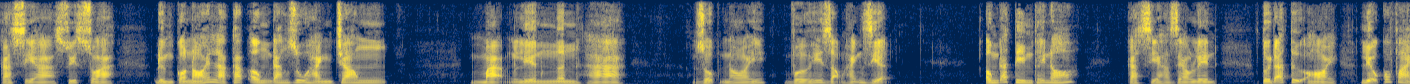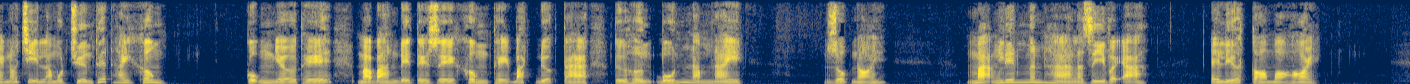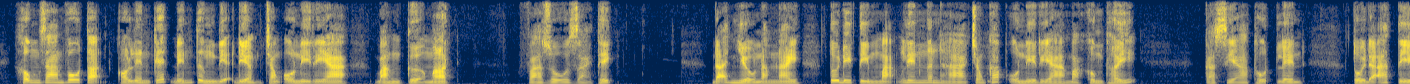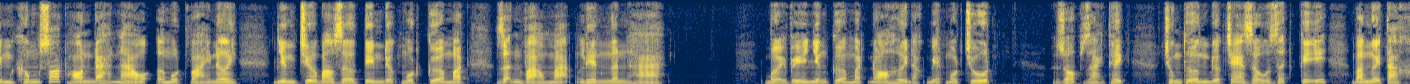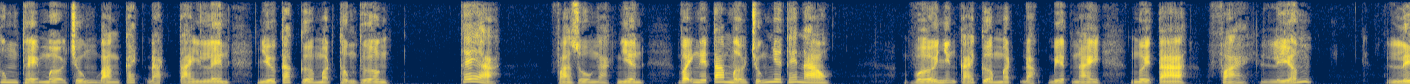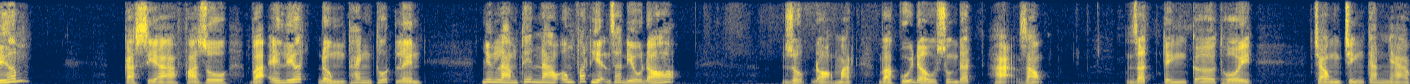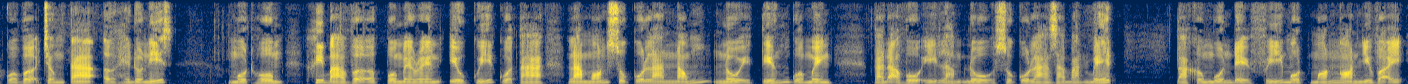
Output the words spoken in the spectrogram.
Cassia suýt xoa, đừng có nói là các ông đang du hành trong... Mạng liên ngân hà, Job nói với giọng hãnh diện. Ông đã tìm thấy nó? Cassia reo lên. Tôi đã tự hỏi liệu có phải nó chỉ là một truyền thuyết hay không? Cũng nhờ thế mà ban DTG không thể bắt được ta từ hơn 4 năm nay. Job nói, mạng liên ngân hà là gì vậy ạ? Elias tò mò hỏi. Không gian vô tận có liên kết đến từng địa điểm trong Oniria bằng cửa mật. Vazo giải thích. Đã nhiều năm nay, tôi đi tìm mạng liên ngân hà trong khắp Oniria mà không thấy. Cassia thốt lên. Tôi đã tìm không sót hòn đá nào ở một vài nơi, nhưng chưa bao giờ tìm được một cửa mật dẫn vào mạng liên ngân hà. Bởi vì những cửa mật đó hơi đặc biệt một chút. Job giải thích, chúng thường được che giấu rất kỹ và người ta không thể mở chúng bằng cách đặt tay lên như các cửa mật thông thường. Thế à? Phazo ngạc nhiên, vậy người ta mở chúng như thế nào? Với những cái cửa mật đặc biệt này, người ta phải liếm. Liếm? Cassia, Phazo và Elliot đồng thanh thốt lên. Nhưng làm thế nào ông phát hiện ra điều đó? Job đỏ mặt và cúi đầu xuống đất hạ giọng. Rất tình cờ thôi. Trong chính căn nhà của vợ chồng ta ở Hedonis, một hôm, khi bà vợ Pomeran yêu quý của ta làm món sô-cô-la nóng nổi tiếng của mình, ta đã vô ý làm đổ sô-cô-la ra bàn bếp. Ta không muốn để phí một món ngon như vậy.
